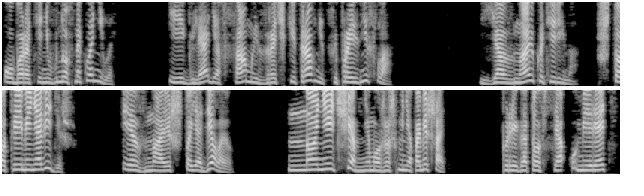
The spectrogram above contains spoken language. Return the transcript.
оборотень вновь наклонилась и, глядя в самые зрачки травницы, произнесла. «Я знаю, Катерина, что ты меня видишь и знаешь, что я делаю, но ничем не можешь мне помешать. Приготовься умереть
